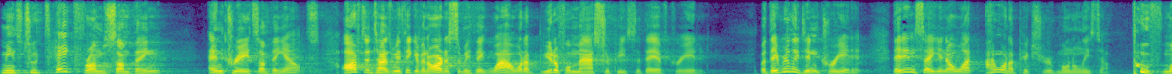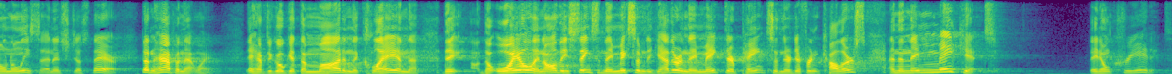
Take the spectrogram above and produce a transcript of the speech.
It means to take from something and create something else. Oftentimes we think of an artist and we think, wow, what a beautiful masterpiece that they have created. But they really didn't create it. They didn't say, you know what, I want a picture of Mona Lisa. Poof, Mona Lisa, and it's just there. It doesn't happen that way. They have to go get the mud and the clay and the, the, the oil and all these things, and they mix them together and they make their paints and their different colors, and then they make it. They don't create it.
